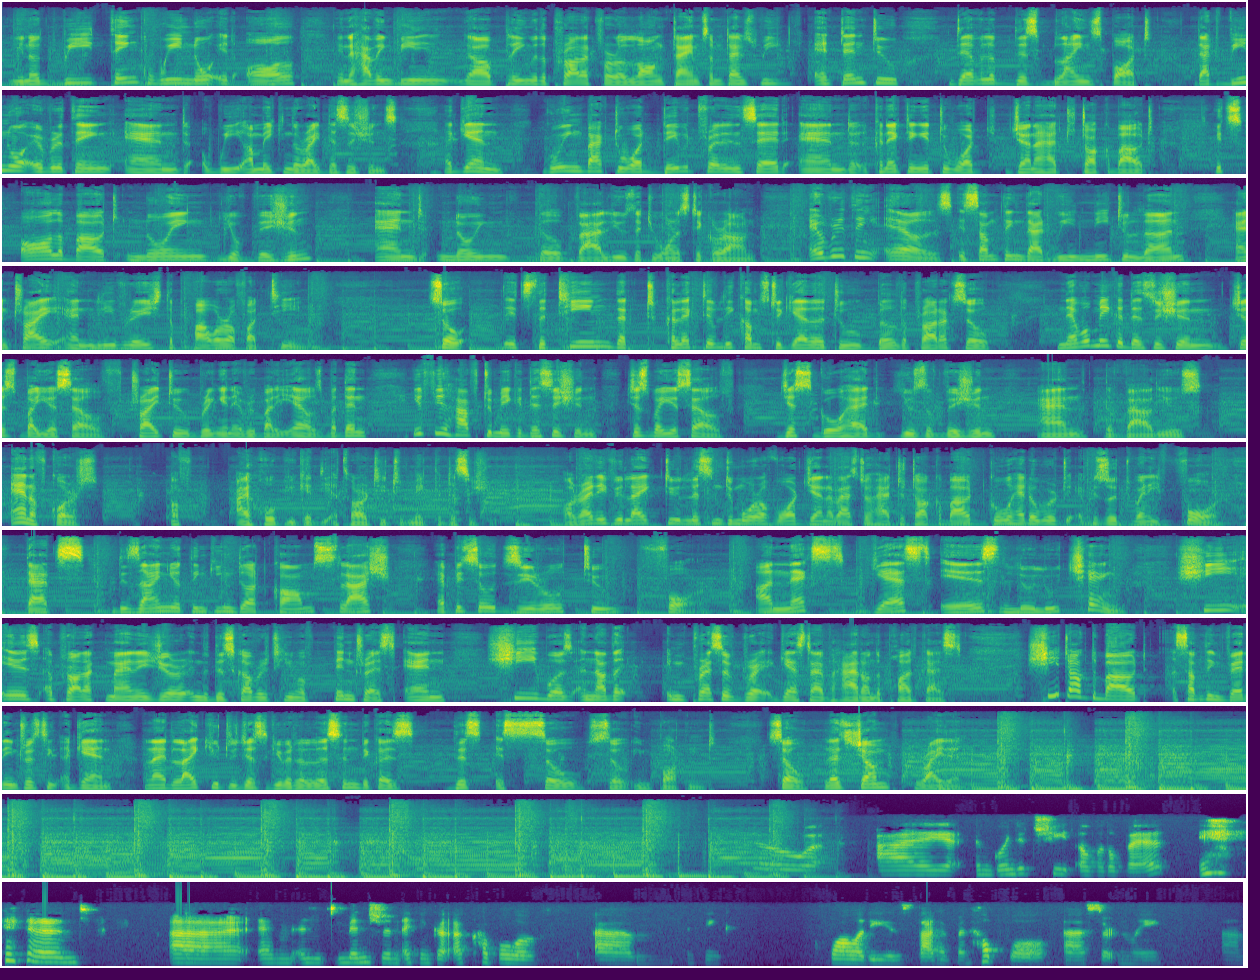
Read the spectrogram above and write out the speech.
You know, we think we know it all. You know, having been uh, playing with the product for a long time, sometimes we tend to develop this blind spot that we know everything and we are making the right decisions. Again, going back to what David Fradin said and connecting it to what Janna had to talk about, it's all about knowing your vision and knowing the values that you want to stick around. Everything else is something that we need to learn and try and leverage the power of our team. So it's the team that collectively comes together to build the product. So never make a decision just by yourself. Try to bring in everybody else. But then, if you have to make a decision just by yourself, just go ahead, use the vision and the values. And of course, of, I hope you get the authority to make the decision. All right, if you'd like to listen to more of what Janna Bastow had to talk about, go head over to episode 24. That's designyourthinking.com slash episode 024. Our next guest is Lulu Cheng. She is a product manager in the discovery team of Pinterest, and she was another impressive guest I've had on the podcast. She talked about something very interesting again, and I'd like you to just give it a listen because this is so, so important. So let's jump right in. I am going to cheat a little bit and uh, and, and mention, I think, a, a couple of, um, I think, qualities that have been helpful, uh, certainly, um,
